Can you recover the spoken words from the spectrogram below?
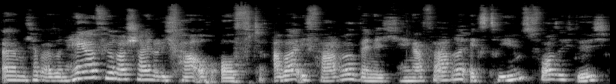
Ähm, ich habe also einen Hängerführerschein und ich fahre auch oft. Aber ich fahre, wenn ich Hänger fahre, extremst vorsichtig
